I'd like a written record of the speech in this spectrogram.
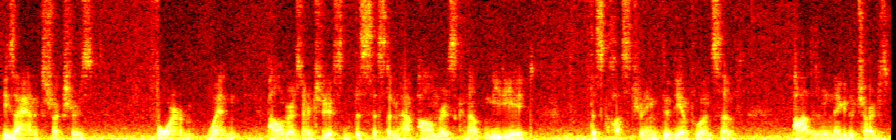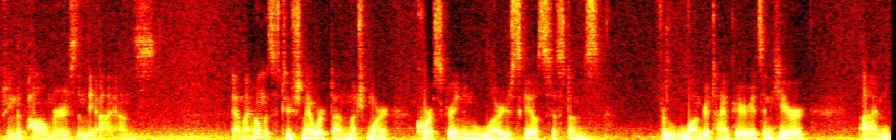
these ionic structures form when polymers are introduced into the system and how polymers can help mediate this clustering through the influence of positive and negative charges between the polymers and the ions. At my home institution, I worked on much more coarse grain and larger scale systems for longer time periods. And here, I'm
